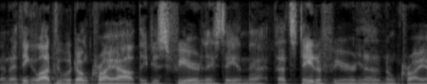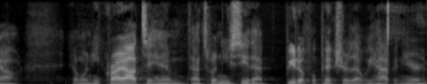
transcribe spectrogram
And I think a lot of people don't cry out; they just fear, and they stay in that that state of fear, and then don't cry out. And when he cried out to him, that's when you see that beautiful picture that we have in here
